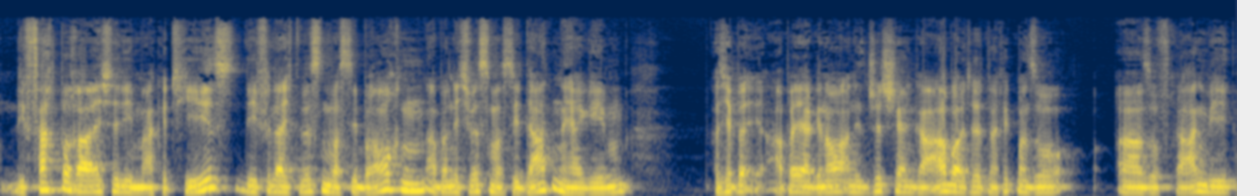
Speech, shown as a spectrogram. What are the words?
die Fachbereiche, die Marketiers, die vielleicht wissen, was sie brauchen, aber nicht wissen, was die Daten hergeben. Also ich habe hab ja genau an diesen Schnittstellen gearbeitet, da kriegt man so, äh, so Fragen wie,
